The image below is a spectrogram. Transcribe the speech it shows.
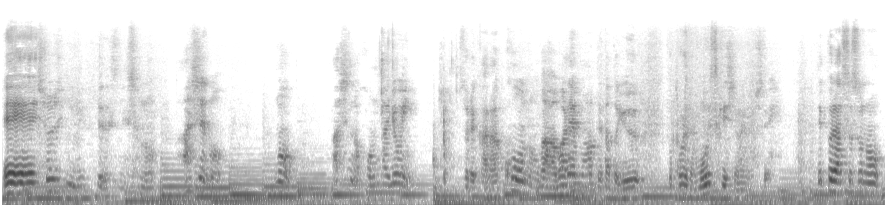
えー、正直言ってですね、その、足の、の、足の本田要因、それから河野が暴れ回ってたというところで燃え尽きてしまいましてでプラスその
